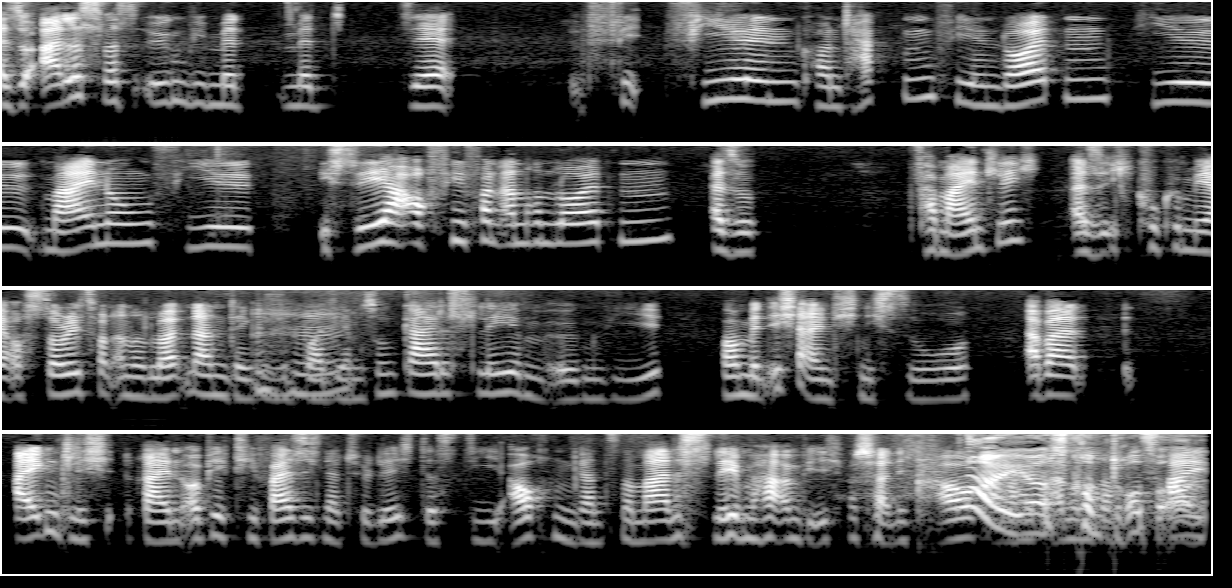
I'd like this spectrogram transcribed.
Also alles, was irgendwie mit, mit sehr vielen Kontakten, vielen Leuten, viel Meinung, viel. Ich sehe ja auch viel von anderen Leuten. Also vermeintlich. Also ich gucke mir auch Stories von anderen Leuten an und denke mhm. so, boah, die haben so ein geiles Leben irgendwie. Warum bin ich eigentlich nicht so? Aber eigentlich rein objektiv weiß ich natürlich, dass die auch ein ganz normales Leben haben, wie ich wahrscheinlich auch. Naja, es kommt drauf an.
